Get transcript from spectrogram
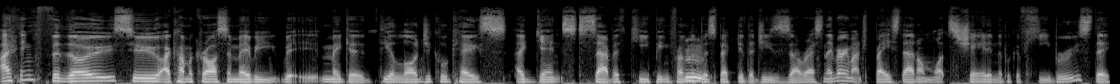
I think for those who I come across and maybe make a theological case against Sabbath keeping from Hmm. the perspective that Jesus is our rest, and they very much base that on what's shared in the book of Hebrews, the,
